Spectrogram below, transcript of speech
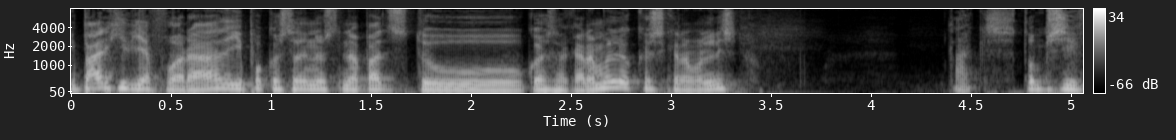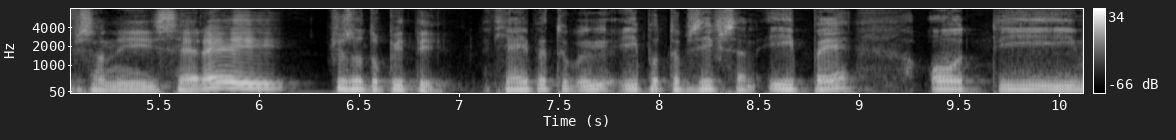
Υπάρχει διαφορά. Είπε ο Κωνσταντίνος στην απάντηση του Κώστα Καραμέλη. Ο Κώστας Καραμέλης. Εντάξει, τον ψήφισαν οι Σεραίοι. Ποιος να το πει τι; είπε, είπε ότι τον ψήφισαν. Είπε ότι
